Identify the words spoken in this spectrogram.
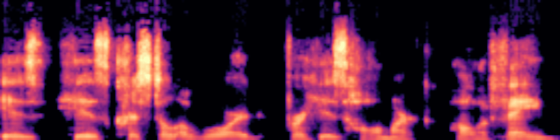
is his Crystal Award for his Hallmark Hall of Fame.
